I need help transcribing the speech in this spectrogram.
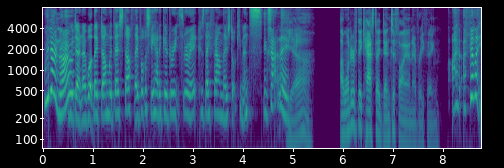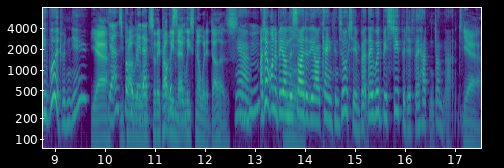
We don't know. We don't know what they've done with their stuff. They've obviously had a good route through it because they found those documents. Exactly. Yeah. I wonder if they cast identify on everything. I, I feel like you would, wouldn't you? Yeah. Yeah, it's you probably their would. So they probably policy. at least know what it does. Yeah. Mm-hmm. I don't want to be on the Ooh. side of the arcane consortium, but they would be stupid if they hadn't done that. Yeah.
